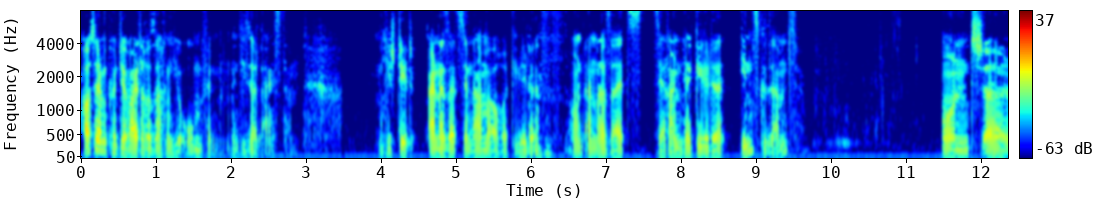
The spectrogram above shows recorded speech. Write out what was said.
Außerdem könnt ihr weitere Sachen hier oben finden, in dieser Leiste. Hier steht einerseits der Name eurer Gilde und andererseits der Rang der Gilde insgesamt. Und äh,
